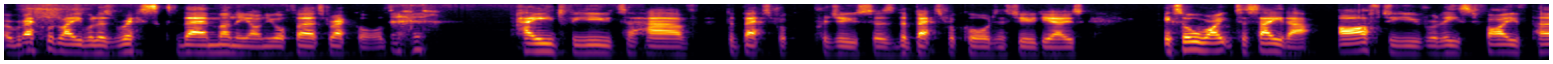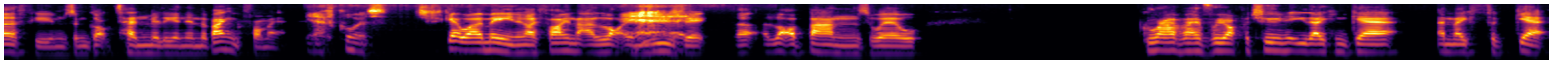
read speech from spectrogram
a record label has risked their money on your first record, paid for you to have the best re- producers, the best recording studios. It's all right to say that after you've released five perfumes and got 10 million in the bank from it. yeah, of course. Do you get what I mean? And I find that a lot Yeah. in music, that a lot of bands will grab every opportunity they can get and they forget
